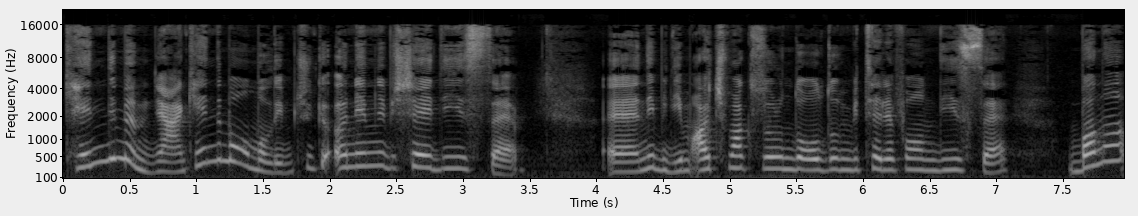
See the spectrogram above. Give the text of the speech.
kendimim yani kendim olmalıyım. Çünkü önemli bir şey değilse e, ne bileyim açmak zorunda olduğum bir telefon değilse bana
